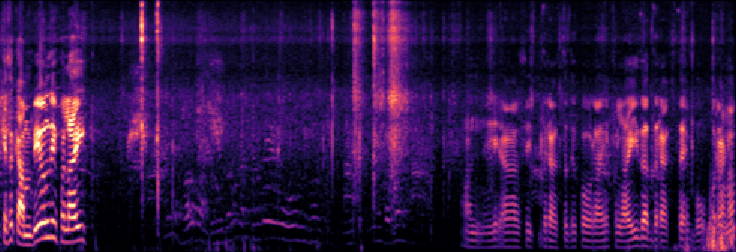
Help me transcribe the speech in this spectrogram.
ਇਹ ਕਿਸੇ ਕੰਮ ਵੀ ਹੁੰਦੀ, ਫਲਾਈ ਹਾਂਜੀ ਆ ਅਸੀਂ ਦਰਖਤ ਦੇ ਕੋਲ ਆਏ ਫਲਾਈ ਦਾ ਦਰਖਤ ਹੈ, ਬਹੁਤ ਪੁਰਾਣਾ।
